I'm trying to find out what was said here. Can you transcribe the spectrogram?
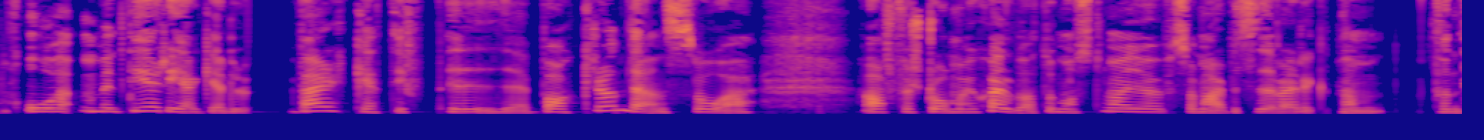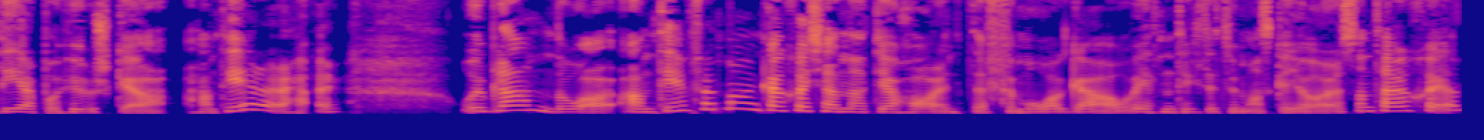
Och med det regelverket i, i bakgrunden så ja, förstår man ju själv att då måste man ju som arbetsgivare liksom fundera på hur ska jag hantera det här. Och ibland då, antingen för att man kanske känner att jag har inte förmåga och vet inte riktigt hur man ska göra sånt här själv.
